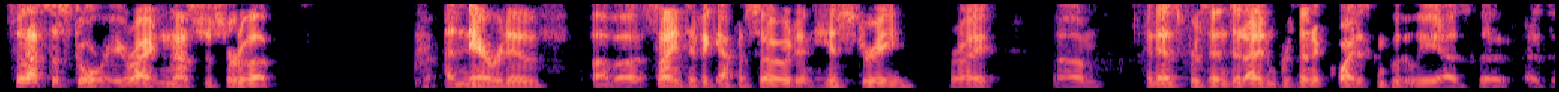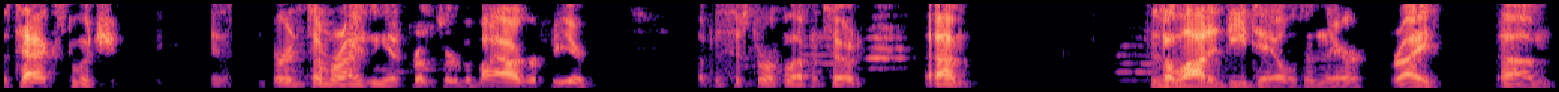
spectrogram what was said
So that's the story, right? And that's just sort of a a narrative of a scientific episode in history, right? Um, and as presented, I didn't present it quite as completely as the as the text, which is in turn summarizing it from sort of a biography of, of this historical episode. Um, there's a lot of details in there, right? Um,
